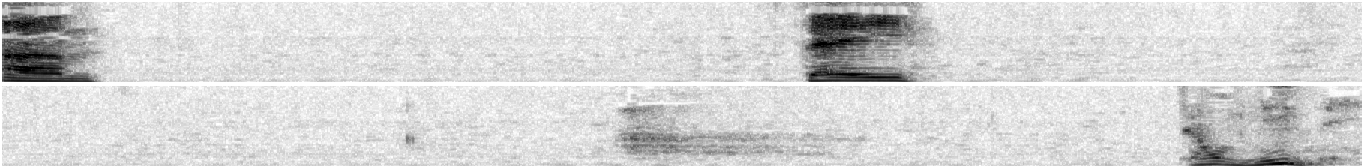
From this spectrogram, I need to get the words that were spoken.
Um, they They don't need me.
